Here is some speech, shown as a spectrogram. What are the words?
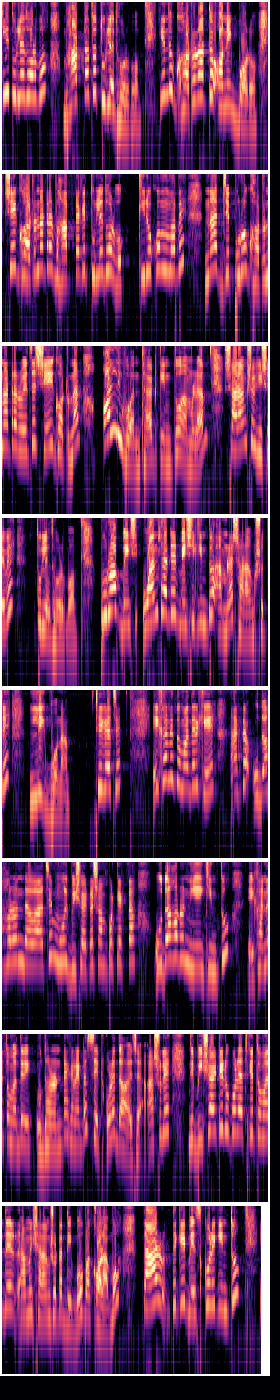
কি তুলে ধরবো? ভাবটা তো তুলে ধরবো। কিন্তু ঘটনা তো অনেক বড়। সেই ঘটনাটার ভাবটাকে তুলে ধরবো কীরকমভাবে? না, যে পুরো ঘটনাটা রয়েছে সেই ঘটনার অনলি ওয়ান থার্ড কিন্তু আমরা সারাংশ হিসেবে তুলে ধরবো। পুরো বেশি ওয়ান থার্ডের বেশি কিন্তু আমরা সারাংশতে লিখব না। ঠিক আছে? এখানে তোমাদেরকে একটা উদাহরণ দেওয়া আছে। মূল বিষয়টা সম্পর্কে একটা উদাহরণ নিয়েই কিন্তু এখানে তোমাদের উদাহরণটা এখানে একটা সেট করে দেওয়া হয়েছে। আসলে যে বিষয়টির উপরে আজকে তোমাদের আমি সারাংশটা দেবো বা করাবো, তার থেকে বেস করে কিন্তু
